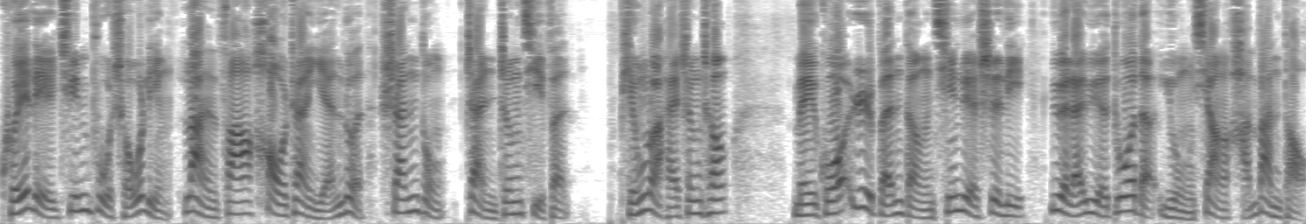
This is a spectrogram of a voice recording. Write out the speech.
傀儡军部首领滥发好战言论，煽动战争气氛。评论还声称。美国、日本等侵略势力越来越多地涌向韩半岛，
